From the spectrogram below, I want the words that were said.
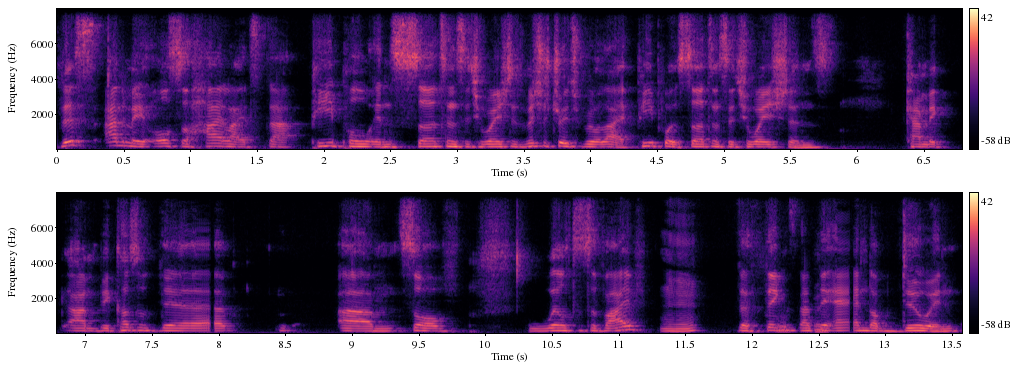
this anime also highlights that people in certain situations, which is true to real life, people in certain situations can be um, because of their um, sort of will to survive. Mhm. The things that they end up doing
